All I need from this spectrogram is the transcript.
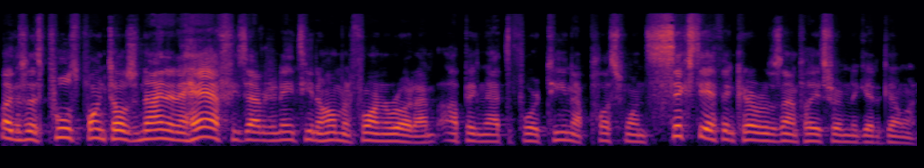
Like I says, Poole's point totals nine and a half. He's averaging 18 at home and four on the road. I'm upping that to 14 at plus 160. I think Kerr was on place for him to get it going.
